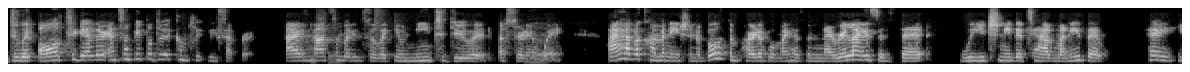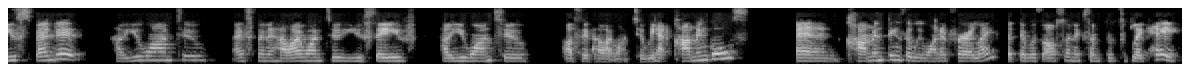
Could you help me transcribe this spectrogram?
do it all together, and some people do it completely separate. I'm not sure. somebody who says like you need to do it a certain yeah. way. I have a combination of both. And part of what my husband and I realized is that we each needed to have money that, hey, you spend it how you want to. I spend it how I want to. You save how you want to. I'll save how I want to. We had common goals and common things that we wanted for our life, but there was also an acceptance of like, hey,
